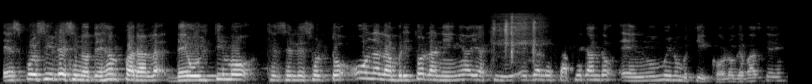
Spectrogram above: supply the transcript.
Es posible si nos dejan para la- de último que se le soltó un alambrito a la niña y aquí ella lo está pegando en un minutico. Lo que pasa es que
